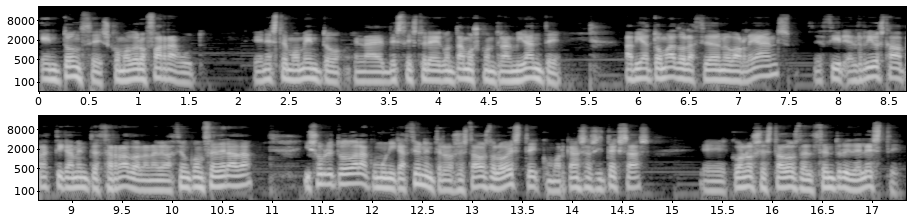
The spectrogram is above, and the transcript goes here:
entonces Comodoro Farragut, en este momento en la, de esta historia que contamos contra Almirante, había tomado la ciudad de Nueva Orleans, es decir, el río estaba prácticamente cerrado a la navegación confederada y sobre todo a la comunicación entre los estados del oeste, como Arkansas y Texas, eh, con los estados del centro y del este,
